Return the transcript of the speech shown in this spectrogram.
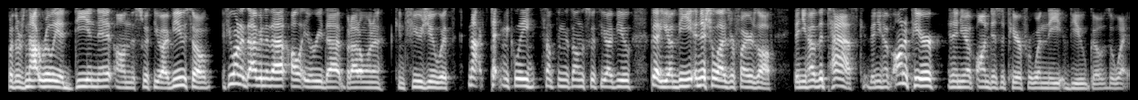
but there's not really a deinit on the SwiftUI view. So if you want to dive into that, I'll let you read that, but I don't want to confuse you with not technically something that's on the SwiftUI view. But yeah, you have the initializer fires off, then you have the task, then you have on appear, and then you have on disappear for when the view goes away.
